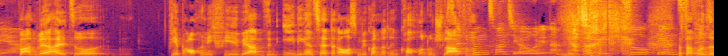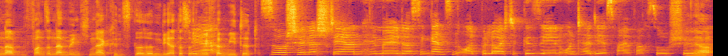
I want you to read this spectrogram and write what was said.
Ja. waren wir halt so, wir brauchen nicht viel, wir haben, sind eh die ganze Zeit draußen, wir konnten da drin kochen und Das hat schlafen. 25 Euro die Nacht gekostet. So günstig. Das war von so einer, von so einer Münchner Künstlerin, die hat das irgendwie Ja. vermietet. So schöner Sternenhimmel. Du hast den ganzen Ort beleuchtet gesehen. Unter dir, es war einfach so schön. Ja.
